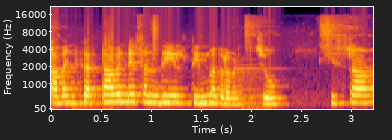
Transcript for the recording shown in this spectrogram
അവൻ കർത്താവിന്റെ സന്ധിയിൽ തിന്മ പ്രവർത്തിച്ചു. ഇസ്രാ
